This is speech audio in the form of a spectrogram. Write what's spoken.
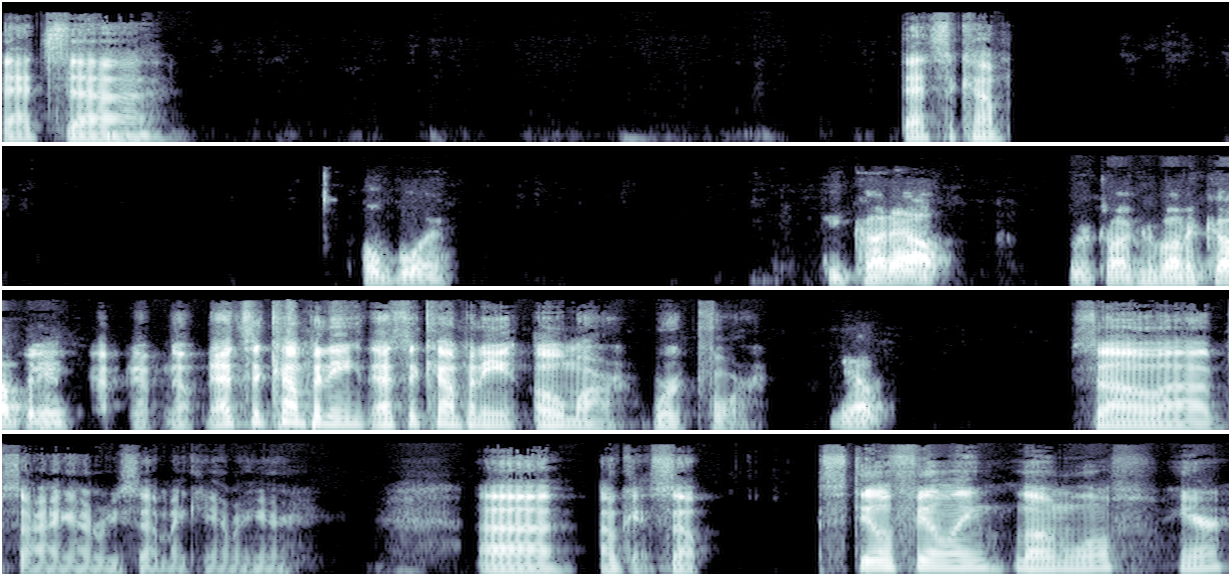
That's uh that's the company. Oh boy. He cut out. We were talking about a company. No, no, that's the company. That's the company Omar worked for. Yep. So uh sorry, I gotta reset my camera here. Uh okay, so still feeling lone wolf here.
